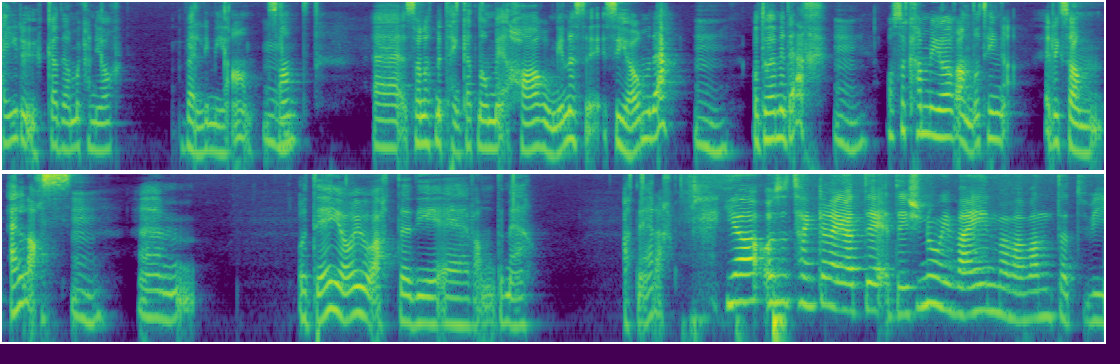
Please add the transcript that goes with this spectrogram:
hele uka der vi kan gjøre veldig mye annet. Mm. sant? Eh, sånn at vi tenker at når vi har ungene, så, så gjør vi det. Mm. Og da er vi der. Mm. Og så kan vi gjøre andre ting liksom ellers. Um, og det gjør jo at de er vant med at vi er der. Ja, og så tenker jeg at det, det er ikke noe i veien med å være vant til at vi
